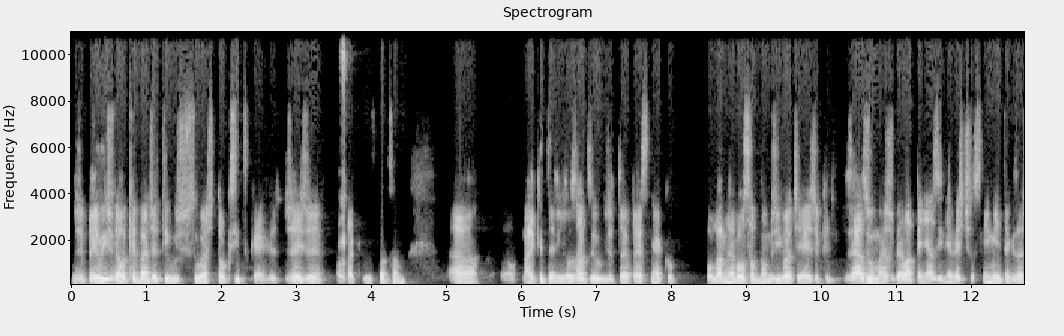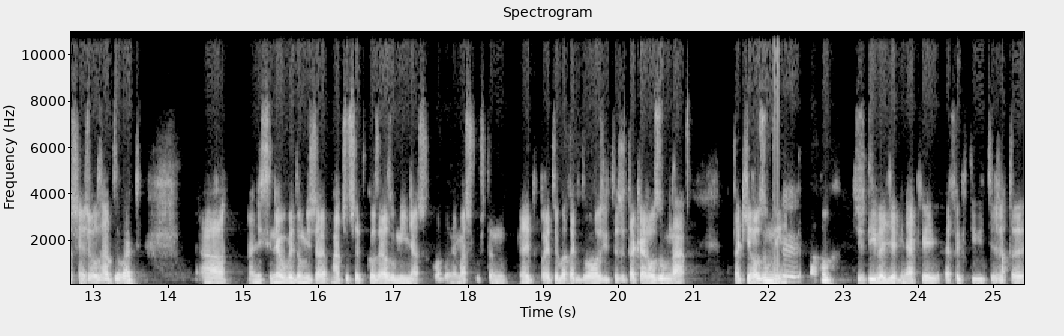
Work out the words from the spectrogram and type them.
že príliš veľké budžety už sú až toxické. Že, že tak uh, marketéri rozhadzujú, že to je presne ako podľa mňa v osobnom živote, že keď zrazu máš veľa peňazí, nevieš čo s nimi, tak začneš rozhadzovať a ani si neuvedomíš, na čo všetko zrazu míňaš, lebo nemáš už ten, nie je to pre teba tak dôležité, že taká rozumná, taký rozumný mm. vždy vedie k nejakej efektivite, že to je,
